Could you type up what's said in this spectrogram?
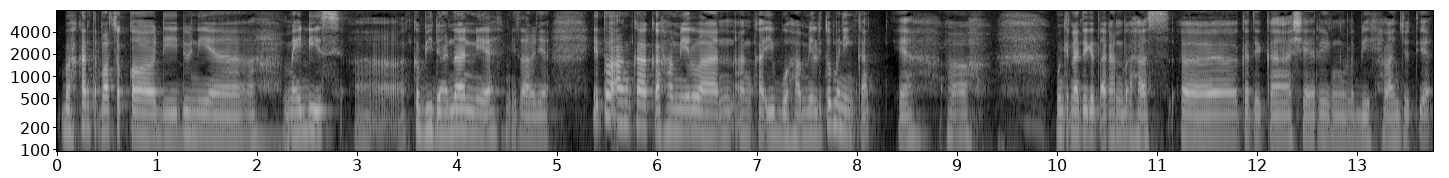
Bahkan termasuk kalau di dunia medis eh, kebidanan ya misalnya itu angka kehamilan angka ibu hamil itu meningkat ya. Eh, mungkin nanti kita akan bahas eh, ketika sharing lebih lanjut ya.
